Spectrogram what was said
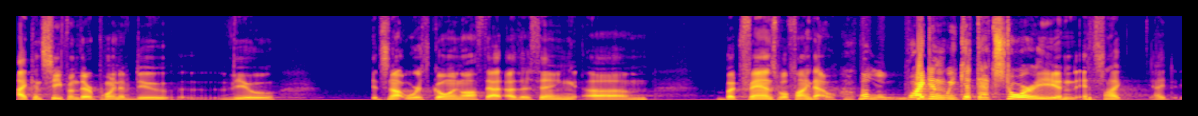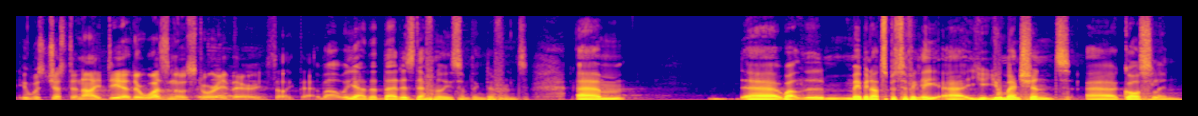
I can see from their point of view, view it's not worth going off that other thing. Um, but fans will find out, well, why didn't we get that story? And it's like, I, it was just an idea. There was no story there. It's like that. Well, yeah, that, that is definitely something different. Um, uh, well, uh, maybe not specifically. Uh, you, you mentioned uh, Gosalyn,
